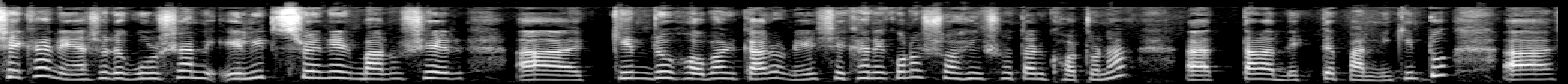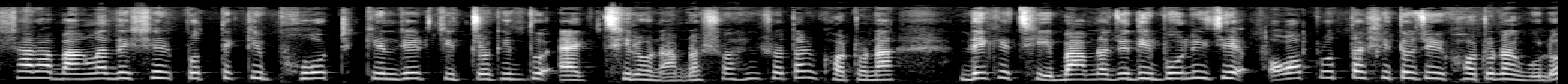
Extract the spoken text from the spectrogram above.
সেখানে আসলে গুলশান এলিট শ্রেণির মানুষের কেন্দ্র হবার কারণে সেখানে কোনো সহিংসতার ঘটনা তারা দেখতে পাননি। কিন্তু সারা বাংলাদেশের প্রত্যেকটি ভোট কেন্দ্রের চিত্র কিন্তু এক ছিল না। আমরা সহিংসতার ঘটনা দেখেছি বা আমরা যদি বলি যে অপ্রত্যাশিত যে ঘটনাগুলো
